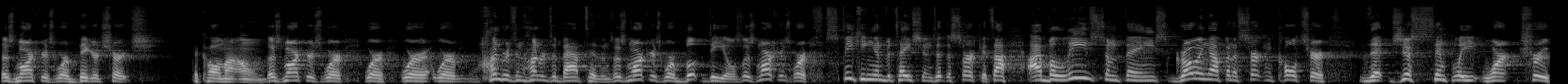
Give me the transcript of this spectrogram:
Those markers were a bigger church to call my own. Those markers were, were, were, were hundreds and hundreds of baptisms. Those markers were book deals. Those markers were speaking invitations at the circuits. I, I believed some things growing up in a certain culture that just simply weren't true.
